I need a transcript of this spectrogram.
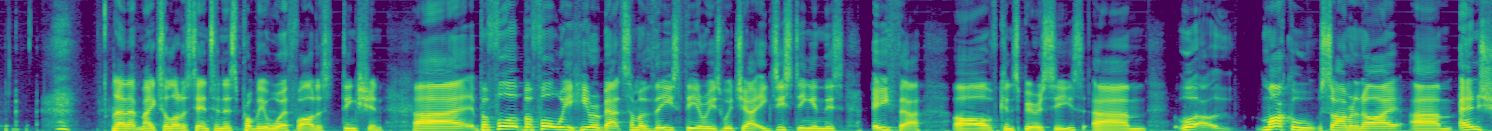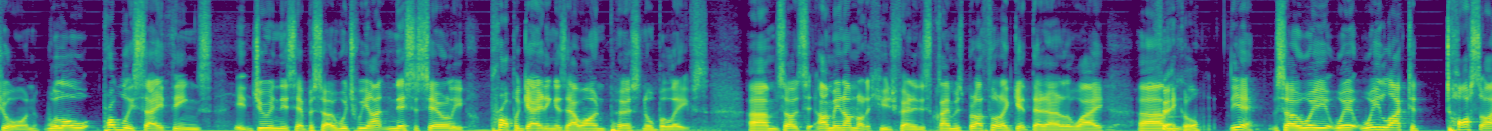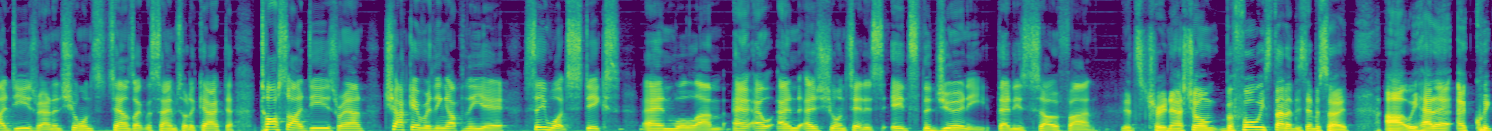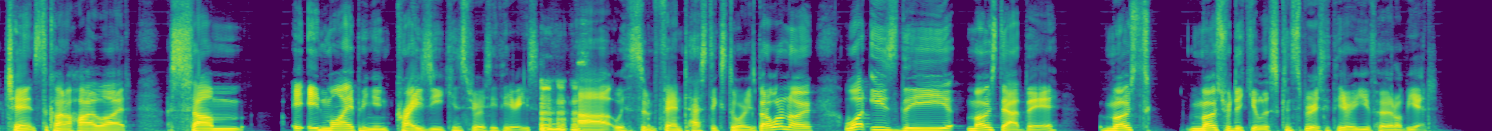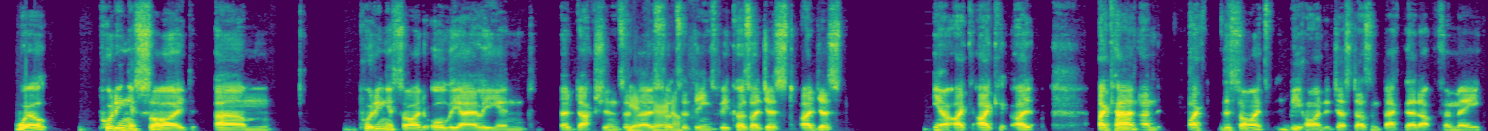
No, that makes a lot of sense, and it's probably a worthwhile distinction. Uh, before before we hear about some of these theories which are existing in this ether of conspiracies, um, well, Michael, Simon, and I, um, and Sean will all probably say things during this episode which we aren't necessarily propagating as our own personal beliefs. Um, so it's, I mean, I'm not a huge fan of disclaimers, but I thought I'd get that out of the way. Um, Fair call. yeah. So we, we we like to toss ideas around, and Sean sounds like the same sort of character. Toss ideas around, chuck everything up in the air, see what sticks, and we'll um and, and as Sean said, it's it's the journey that is so fun. It's true. Now, Sean, before we started this episode, uh, we had a, a quick chance to kind of highlight some, in my opinion, crazy conspiracy theories uh, with some fantastic stories. But I want to know what is the most out there, most most ridiculous conspiracy theory you've heard of yet? Well, putting aside um, putting aside all the alien abductions and Yeah, those sorts enough. of things, because I just, I just, you know, I, I, I, I can't, un- I, the science behind it just doesn't back that up for me.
